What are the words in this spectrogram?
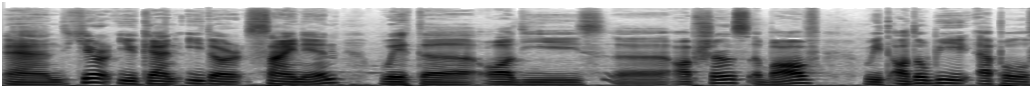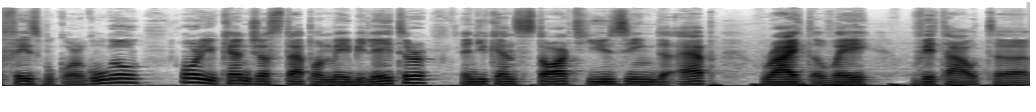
And here you can either sign in with uh, all these uh, options above with Adobe, Apple, Facebook, or Google, or you can just tap on maybe later and you can start using the app right away without uh,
